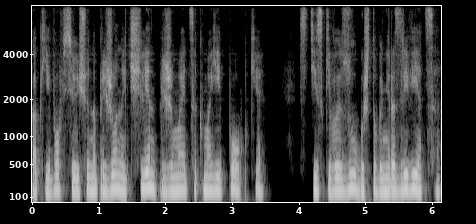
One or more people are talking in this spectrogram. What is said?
как его все еще напряженный член прижимается к моей попке. Стискиваю зубы, чтобы не разреветься.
